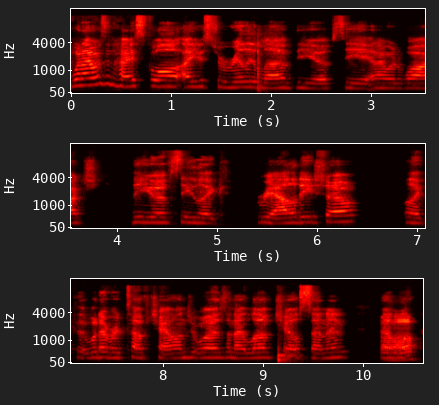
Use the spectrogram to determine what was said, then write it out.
when I was in high school, I used to really love the UFC, and I would watch the UFC like reality show, like the, whatever tough challenge it was, and I loved Chael Sonnen. I Uh-huh. loved,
